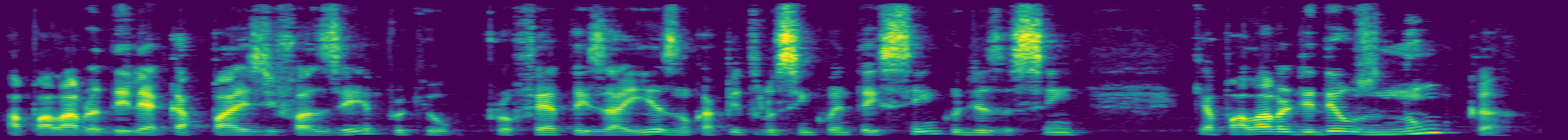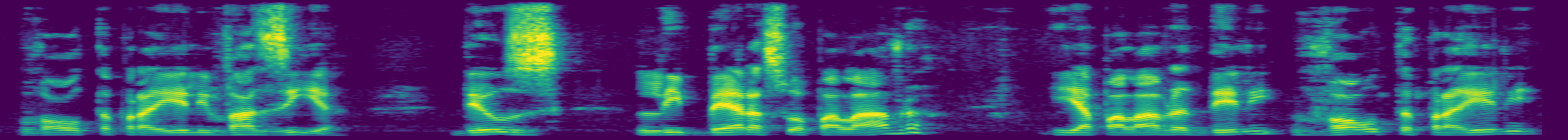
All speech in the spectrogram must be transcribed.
a palavra dele é capaz de fazer, porque o profeta Isaías, no capítulo 55, diz assim: que a palavra de Deus nunca volta para ele vazia. Deus libera a sua palavra e a palavra dele volta para ele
